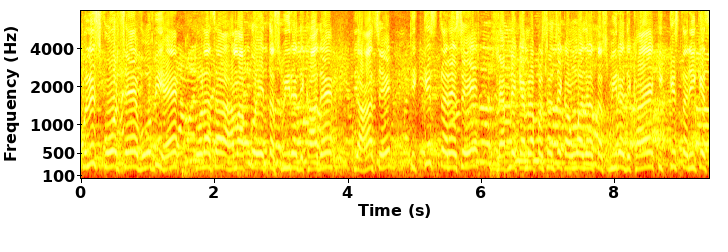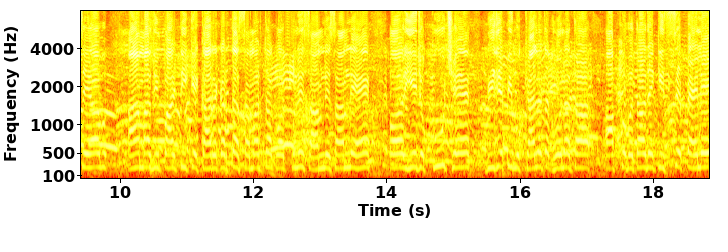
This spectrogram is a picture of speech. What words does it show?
पुलिस फोर्स है, वो भी है। थोड़ा सा हम आपको ये तस्वीरें दिखा दें। यहाँ से कि किस तरह से, मैं अपने कैमरा पर्सन से कहूँगा, ज़रा तस्वीरें दिखाएँ कि किस तरीके से अब आम आदमी पार्टी के कार्यकर्ता, समर्थक और पुलिस आमने सामने हैं और ये जो कूच है, बीजेपी मुख्यालय तक होना था, आपको बता दें कि इससे पहले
